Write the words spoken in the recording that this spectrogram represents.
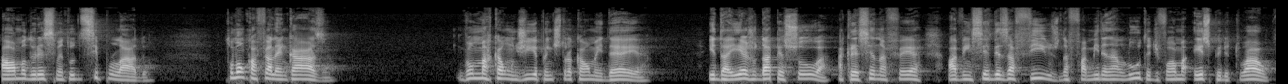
ao amadurecimento, do discipulado. Tomar um café lá em casa? Vamos marcar um dia para a gente trocar uma ideia? E daí ajudar a pessoa a crescer na fé, a vencer desafios na família, na luta de forma espiritual?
